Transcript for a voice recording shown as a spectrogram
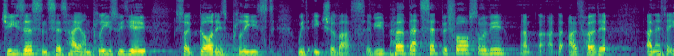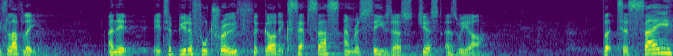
Jesus and says, Hey, I'm pleased with you, so God is pleased with each of us. Have you heard that said before, some of you? Um, I've heard it. And it's lovely. And it, it's a beautiful truth that God accepts us and receives us just as we are. But to say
